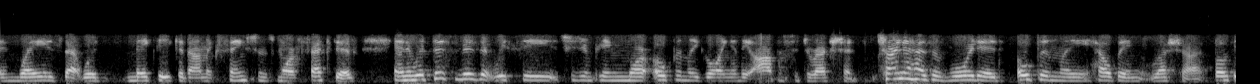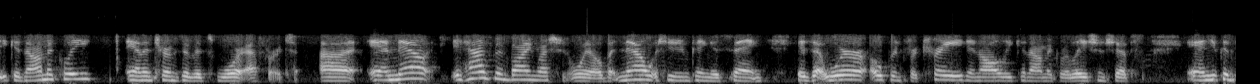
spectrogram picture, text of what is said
in ways that would make the economic sanctions more effective? And with this visit, we see Xi Jinping more openly going in the opposite direction. China has avoided openly helping Russia, both economically and in terms of its war effort. Uh, and now it has been buying Russian oil, but now what Xi Jinping is saying is that we're open for trade in all economic relationships. And you can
